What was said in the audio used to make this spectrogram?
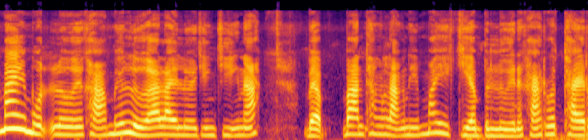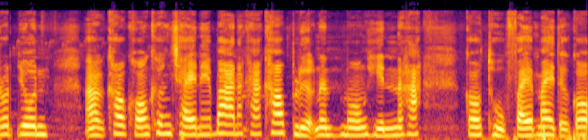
ไหม้หมดเลยค่ะ ไม่เหลืออะไรเลยจริง ๆ นะแบบบ้านทางหลังนี้ไม้เกียมไปเลยนะคะ รถไถรถยนต์อ่าข้าของเครื่องใช้ในบ้านนะคะข้าวเปลือกนั้นมองเห็นนะคะ ก็ถูกไฟไหม้แต่ก็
